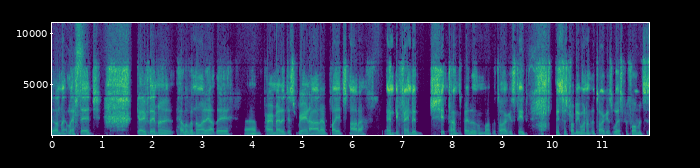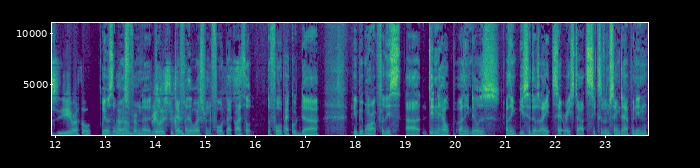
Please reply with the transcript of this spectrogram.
on that left edge, gave them a hell of a night out there. Um, Parramatta just ran harder and played smarter and defended shit tons better than what the Tigers did. This was probably one of the Tigers' worst performances of the year, I thought. It was the worst Um, from the realistically. definitely the worst from the forward pack. I thought the forward pack would uh, be a bit more up for this. Uh, didn't help. I think there was. I think you said there was eight set restarts. Six of them seemed to happen in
